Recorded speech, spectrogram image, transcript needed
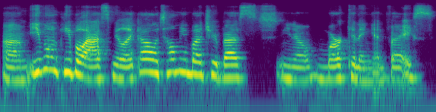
Um, even when people ask me like oh tell me about your best you know marketing advice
